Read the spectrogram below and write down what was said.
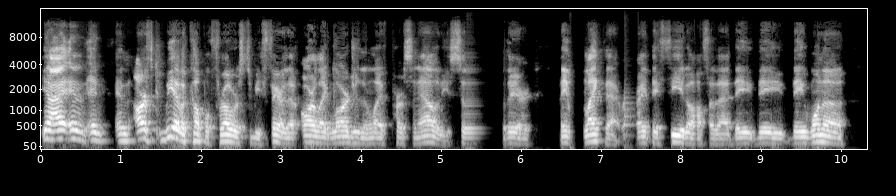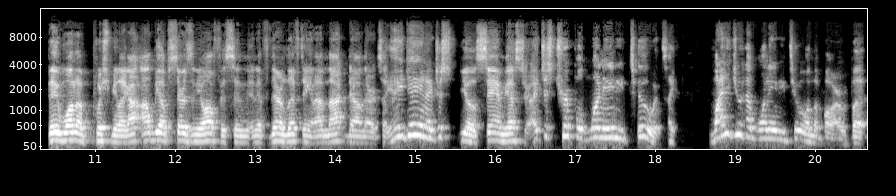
yeah and and and our we have a couple throwers to be fair that are like larger than life personalities. So they're they like that right. They feed off of that. They they they want to they want to push me. Like I'll be upstairs in the office, and, and if they're lifting and I'm not down there, it's like, hey Dan, I just you know Sam yesterday, I just tripled 182. It's like, why did you have 182 on the bar, but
